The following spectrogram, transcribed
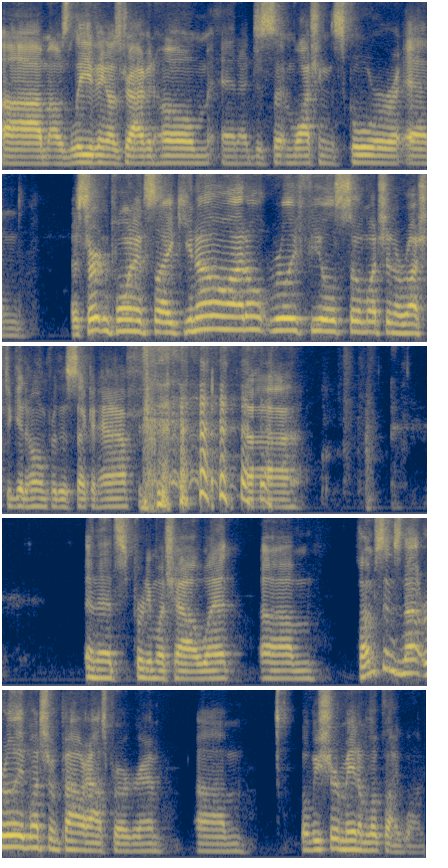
Um, I was leaving, I was driving home, and I just am watching the score. And at a certain point, it's like, you know, I don't really feel so much in a rush to get home for the second half. uh, and that's pretty much how it went. Um, Clemson's not really much of a powerhouse program, um, but we sure made them look like one.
